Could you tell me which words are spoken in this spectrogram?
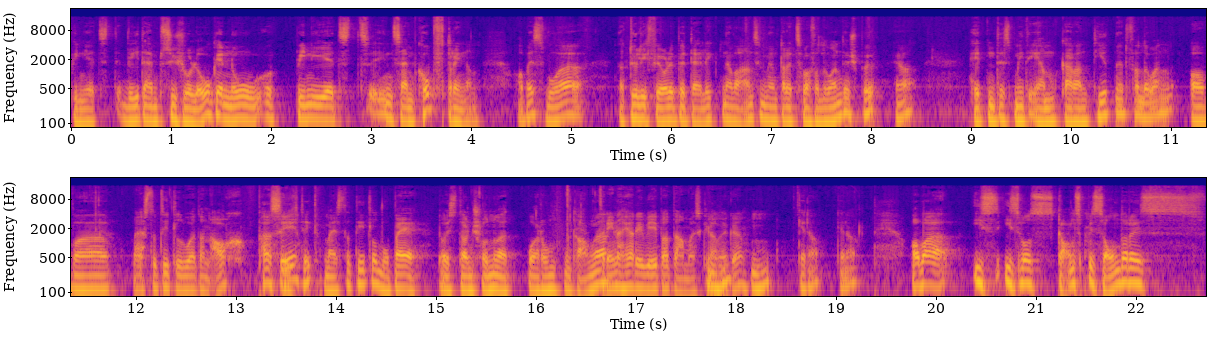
bin jetzt weder ein Psychologe noch bin ich jetzt in seinem Kopf drinnen. Aber es war natürlich für alle Beteiligten ein Wahnsinn. Wir haben 3-2 verloren, das Spiel. Ja. Hätten das mit ihm garantiert nicht verloren. Aber Meistertitel war dann auch passé. Richtig, Meistertitel, wobei da ist dann schon nur ein paar Runden gegangen. Trainer Harry Weber damals, glaube mhm, ich. Gell? Mhm, genau, genau. Aber ist, ist was ganz Besonderes,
